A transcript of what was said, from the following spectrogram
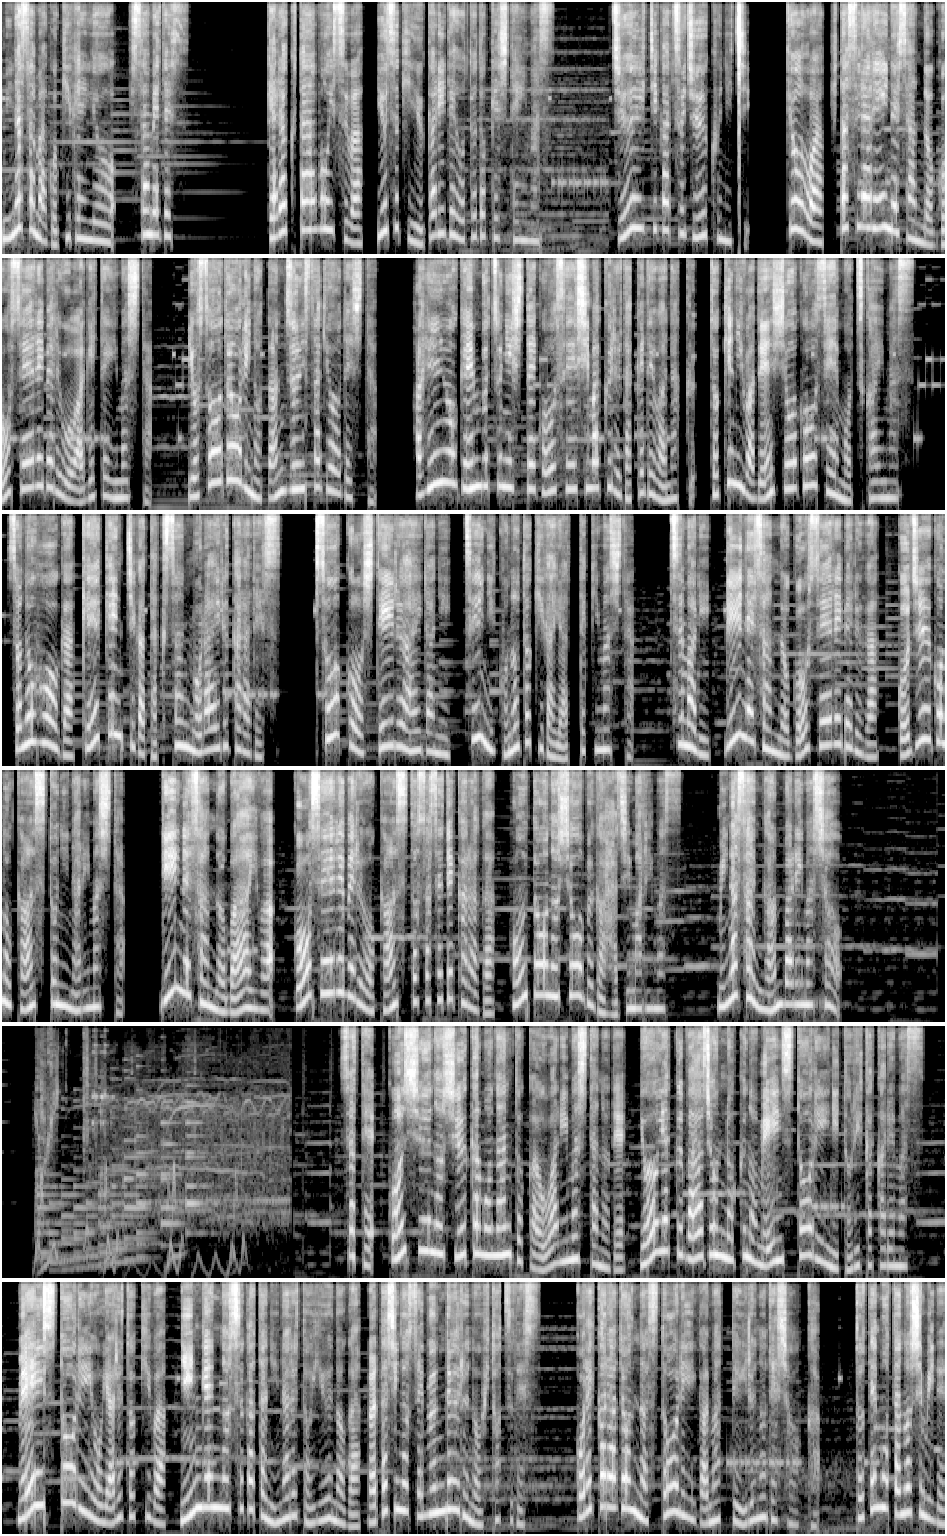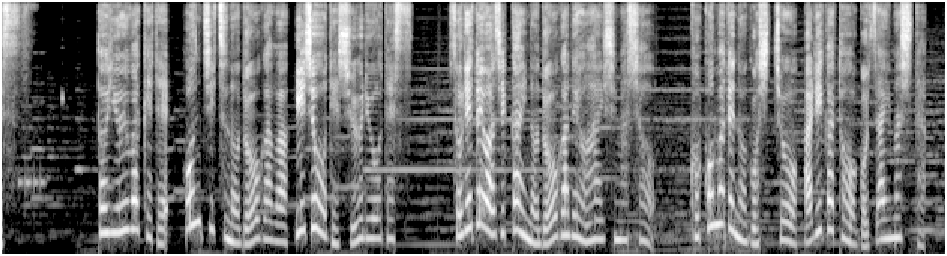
皆様ごきげんよう、ひさめです。キャラクターボイスは、ゆずきゆかりでお届けしています。11月19日。今日はひたすらレイネさんの合成レベルを上げていました。予想通りの単純作業でした。破片を現物にして合成しまくるだけではなく、時には伝承合成も使います。その方が経験値がたくさんもらえるからです。そうこうしている間に、ついにこの時がやってきました。つまり、リーネさんの合成レベルが55のカンストになりました。リーネさんの場合は、合成レベルをカンストさせてからが、本当の勝負が始まります。皆さん頑張りましょう。さて、今週の週間もなんとか終わりましたので、ようやくバージョン6のメインストーリーに取り掛かれます。メインストーリーをやるときは、人間の姿になるというのが私のセブンルールの一つです。これからどんなストーリーが待っているのでしょうか。とても楽しみです。というわけで本日の動画は以上で終了です。それでは次回の動画でお会いしましょう。ここまでのご視聴ありがとうございました。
